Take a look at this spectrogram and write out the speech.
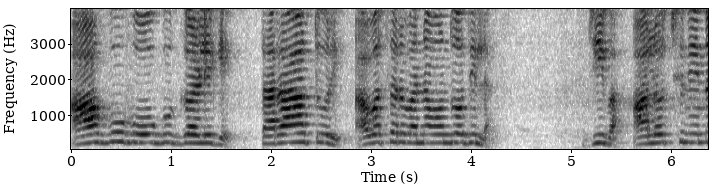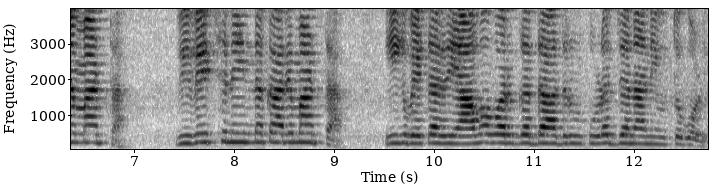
ಆಗು ಹೋಗುಗಳಿಗೆ ತರಾತುರಿ ಅವಸರವನ್ನು ಹೊಂದೋದಿಲ್ಲ ಜೀವ ಆಲೋಚನೆಯನ್ನು ಮಾಡ್ತಾ, ವಿವೇಚನೆಯಿಂದ ಕಾರ್ಯ ಮಾಡ್ತಾ, ಈಗ ಬೇಕಾದ್ರೆ ಯಾವ ವರ್ಗದಾದರೂ ಕೂಡ ಜನ ನೀವು ತಗೊಳ್ಳಿ.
